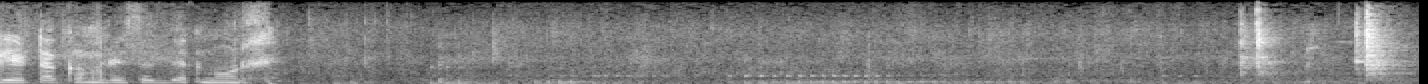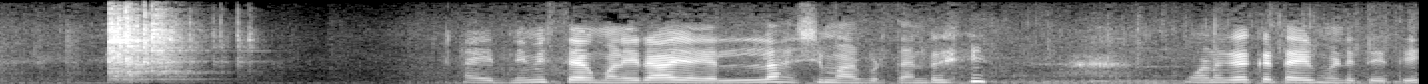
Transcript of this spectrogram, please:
ಗೇಟ್ ಹಾಕಂಬ್ರಿ ಸದ್ಯಕ್ಕೆ ನೋಡ್ರಿ ಐದು ನಿಮಿಷದಾಗ ಮಳಿರಾಯ ಎಲ್ಲ ಹಸಿ ಮಾಡಿಬಿಡ್ತಾನೆ ರೀ ಒಣಗಕ್ಕೆ ಟೈಮ್ ಹಿಡಿತೈತಿ.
